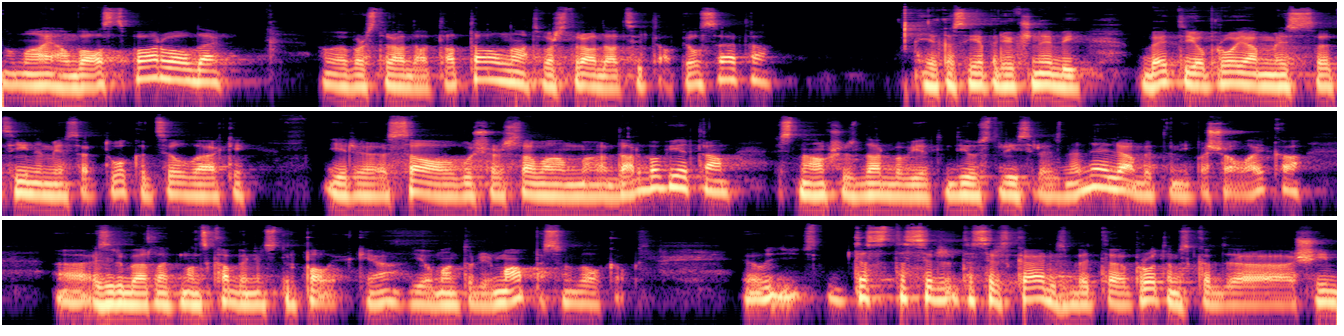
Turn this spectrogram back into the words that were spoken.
no mājām valsts pārvaldē, var strādāt attālināti, var strādāt citā pilsētā, ja kas iepriekš nebija. Bet joprojām mēs uh, cīnāmies ar to, ka cilvēki ir sauguši ar savām darba vietām. Es nākšu uz darba vietu divas, trīs reizes nedēļā, bet arī pašā laikā es gribētu, lai mans kabinets tur paliek, ja? jo man tur ir mapes un vēl kaut kas. Tas, tas, ir, tas ir skaidrs, bet, eh, protams, ka eh, šim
